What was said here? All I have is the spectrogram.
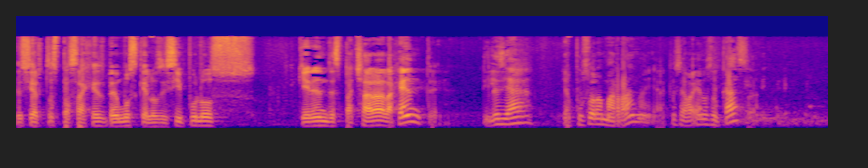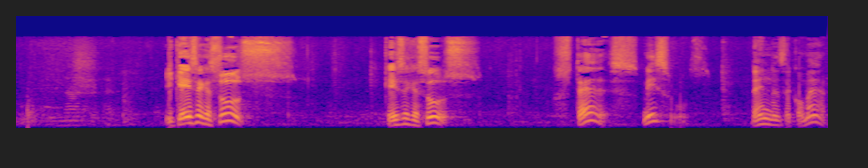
En ciertos pasajes vemos que los discípulos quieren despachar a la gente. Diles ya, ya puso la marrana, ya que se vayan a su casa. ¿Y qué dice Jesús? ¿Qué dice Jesús? Ustedes mismos, denles de comer.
